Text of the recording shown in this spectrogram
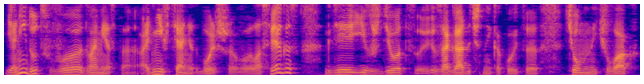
и они идут в два места. Одних тянет больше в Лас-Вегас, где их ждет загадочный какой-то темный чувак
